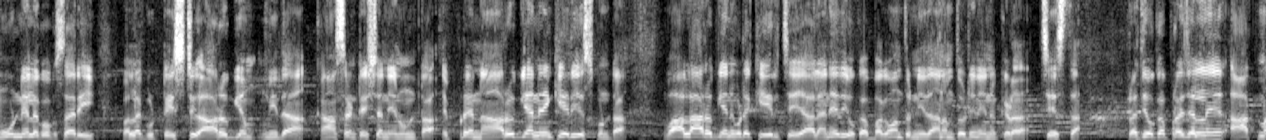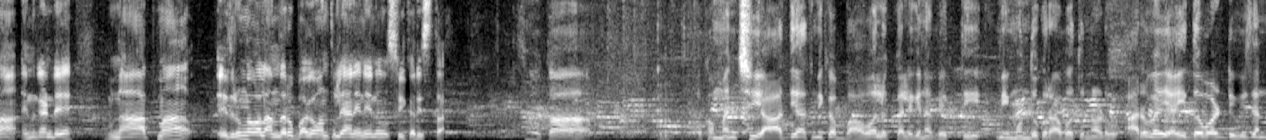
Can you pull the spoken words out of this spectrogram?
మూడు నెలలకు ఒకసారి వాళ్ళకు టెస్ట్ ఆరోగ్యం మీద కాన్సన్ట్రేషన్ నేను ఉంటా. ఎప్పుడైనా నా ఆరోగ్యాన్ని నేను కేర్ చేసుకుంటా. వాళ్ళ ఆరోగ్యాన్ని కూడా కేర్ చేయాలి అనేది ఒక భగవంతుడి నిదానంతో నేను ఇక్కడ చేస్తా. ప్రతి ఒక్క ప్రజల్ని ఆత్మ ఎందుకంటే నా ఆత్మ ఎదురుగా వాళ్ళందరూ భగవంతులే అని నేను స్వీకరిస్తా. సో ఒక ఒక మంచి ఆధ్యాత్మిక భావాలు కలిగిన వ్యక్తి మీ ముందుకు రాబోతున్నాడు. అరవై ఐదవ డివిజన్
